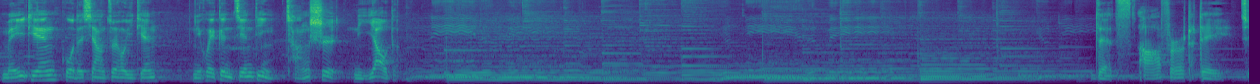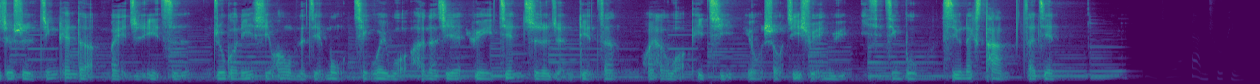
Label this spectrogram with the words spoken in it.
每一天过得像最后一天，你会更坚定尝试你要的。That's all for today。这就是今天的每日一词。如果你喜欢我们的节目，请为我和那些愿意坚持的人点赞。欢迎和我一起用手机学英语，一起进步。See you next time。再见。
